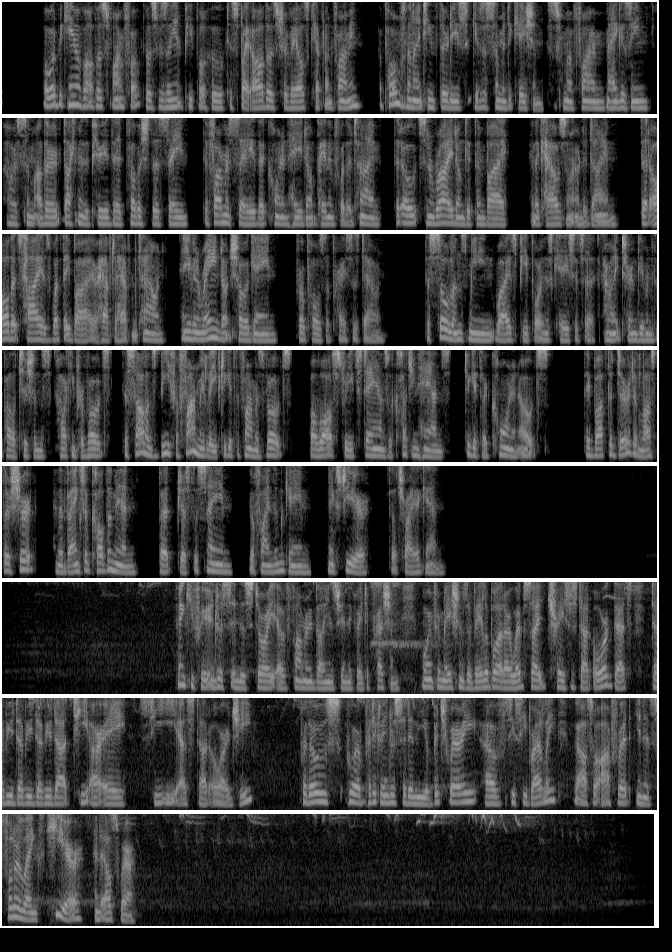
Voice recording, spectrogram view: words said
Well, what became of all those farm folk, those resilient people who, despite all those travails, kept on farming? A poem from the 1930s gives us some indication. This is from a farm magazine or some other document of the period that published this saying that farmers say that corn and hay don't pay them for their time, that oats and rye don't get them by, and the cows don't earn a dime, that all that's high is what they buy or have to have from town, and even rain don't show a gain, for it pulls the prices down. The Solons, meaning wise people, in this case it's a ironic term given to the politicians hawking for votes, the Solons beef a farm relief to get the farmers' votes, while Wall Street stands with clutching hands to get their corn and oats. They bought the dirt and lost their shirt, and the banks have called them in, but just the same, you'll find them game. Next year, they'll try again. Thank you for your interest in the story of farmer rebellions during the Great Depression. More information is available at our website, traces.org. That's www.traces.org. For those who are particularly interested in the obituary of C.C. Bradley, we also offer it in its fuller length here and elsewhere.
